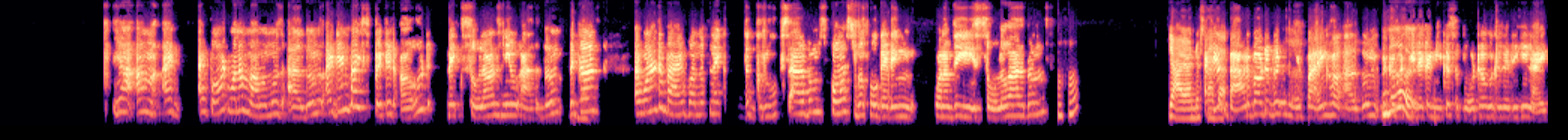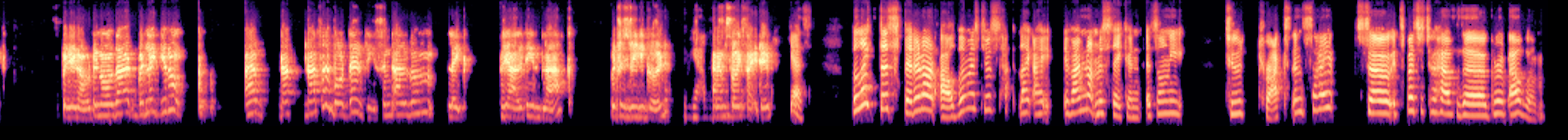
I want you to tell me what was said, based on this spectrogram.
Yeah, um, I I bought one of Mamamoo albums. I didn't buy Spit It Out, like Solar's new album, because I wanted to buy one of like the group's albums first before getting one of the solo albums. Yeah, I understand. I feel that. bad about it when I'm buying her album because I feel like I need to support her because I really like Spit It Out and all that. But like you know, I have that that's why I bought their recent album, like Reality in Black, which is really good, Yeah. and I'm so excited. Yes. But like the Spit It Out album is just like I if I'm not mistaken, it's only two tracks inside. So it's better to have the group album.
